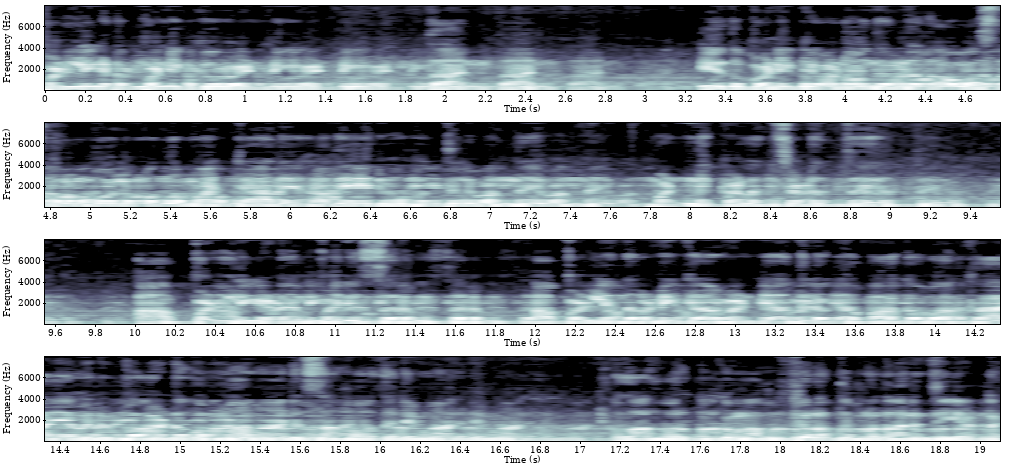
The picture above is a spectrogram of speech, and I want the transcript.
പള്ളിയുടെ പണിക്ക് വേണ്ടി താൻ താൻ ഏത് പണിക്കാണോ നിന്നത് ആ വസ്ത്രം പോലും ഒന്നും മാറ്റാതെ അതേ രൂപത്തിൽ വന്ന് മണ്ണ് കളച്ചെടുത്ത് ആ പള്ളിയുടെ പരിസരം ആ പള്ളി നിർമ്മിക്കാൻ വേണ്ടി അതിലൊക്കെ ഭാഗവാക്കായ ഒരുപാട് ഉമ്മമാര് സഹോദരിമാർ അള്ളാഹുർക്കും മഹഫിറത്ത് പ്രദാനം ചെയ്യട്ടെ.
